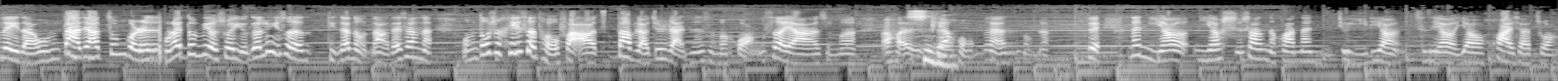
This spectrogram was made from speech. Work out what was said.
类的，我们大家中国人从来都没有说有个绿色顶在脑脑袋上的，我们都是黑色头发啊，大不了就是染成什么黄色呀，什么啊偏红的呀这种的。对，那你要你要时尚的话，那你就一定要真的要要化一下妆，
